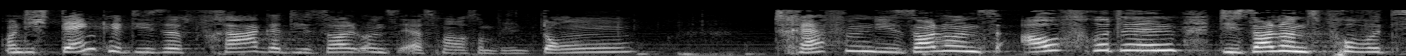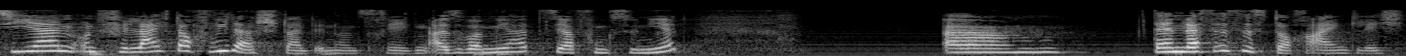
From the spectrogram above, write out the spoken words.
Und ich denke, diese Frage, die soll uns erstmal so ein bisschen dong treffen, die soll uns aufrütteln, die soll uns provozieren und vielleicht auch Widerstand in uns regen. Also bei mir hat es ja funktioniert. Ähm, denn das ist es doch eigentlich,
